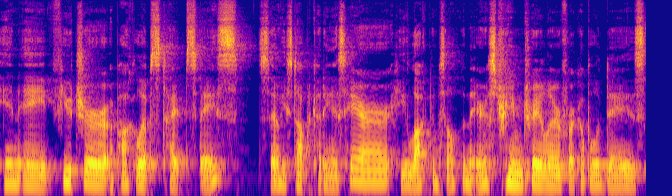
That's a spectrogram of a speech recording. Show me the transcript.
in a future apocalypse type space. So he stopped cutting his hair. He locked himself in the Airstream trailer for a couple of days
